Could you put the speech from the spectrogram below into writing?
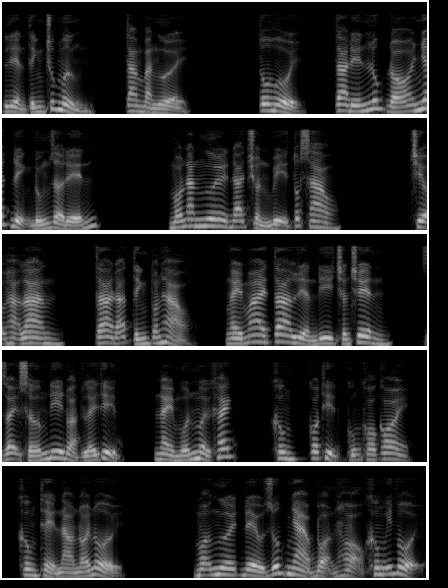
liền tính chúc mừng, tam bàn người. Tô hồi, ta đến lúc đó nhất định đúng giờ đến. Món ăn ngươi đã chuẩn bị tốt sao? Triệu Hạ Lan, ta đã tính toán hảo, ngày mai ta liền đi chấn trên, dậy sớm đi đoạt lấy thịt, này muốn mời khách, không có thịt cũng khó coi, không thể nào nói nổi. Mọi người đều giúp nhà bọn họ không ít vội,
